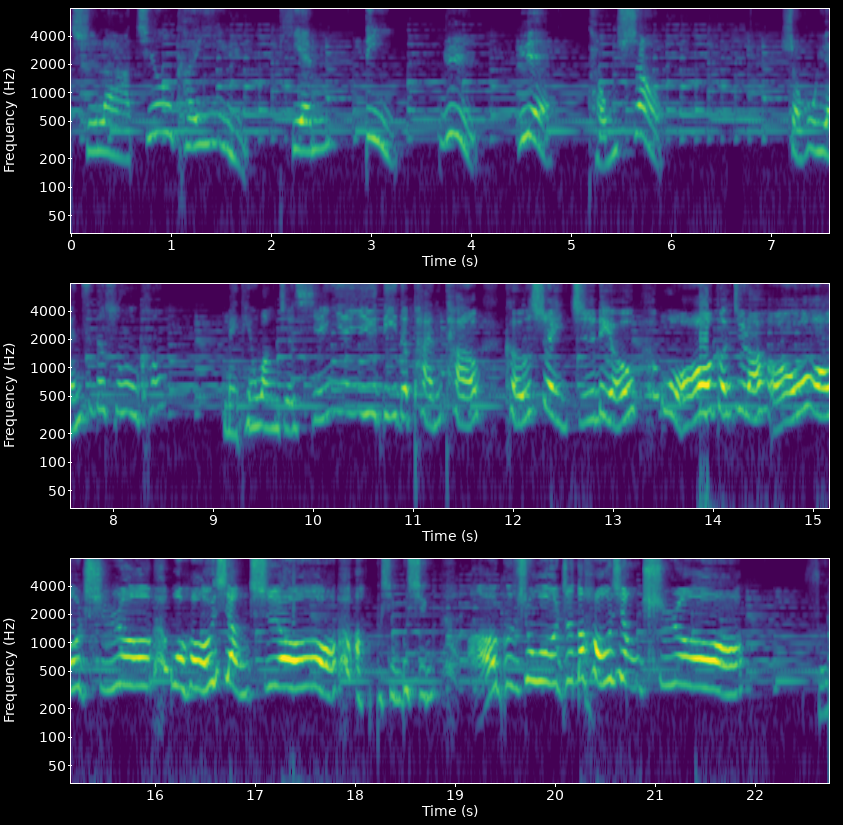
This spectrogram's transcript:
吃了就可以与天地日月同寿。守护园子的孙悟空，每天望着鲜艳欲滴的蟠桃，口水直流。哇，看起来好好吃哦，我好想吃哦。啊，不行不行啊，可是我真的好想吃哦。所以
